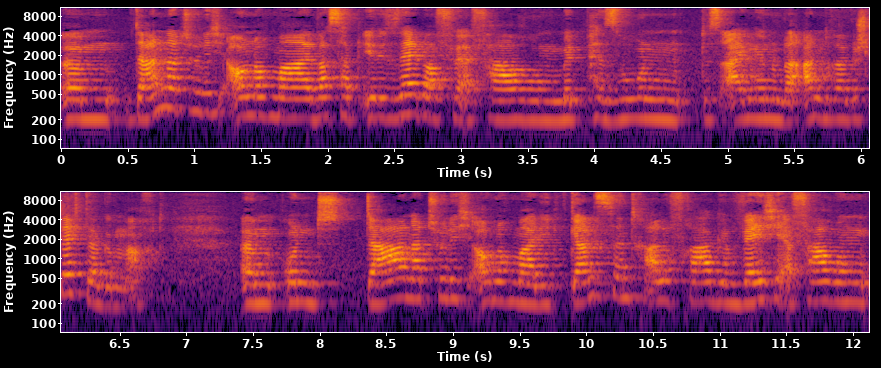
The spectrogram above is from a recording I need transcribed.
Ähm, dann natürlich auch nochmal, was habt ihr selber für Erfahrungen mit Personen des eigenen oder anderer Geschlechter gemacht? Ähm, und da natürlich auch nochmal die ganz zentrale Frage, welche Erfahrung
